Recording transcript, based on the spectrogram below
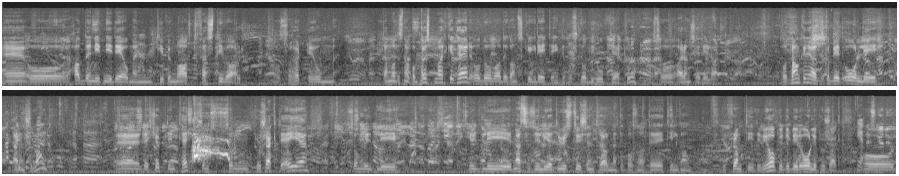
Eh, Og hadde en liten idé om en type matfestival. Og så hørte jeg om De hadde snakket om høstmarked her, og da var det ganske greit egentlig å få slått i hop de to og så arrangere i lag. Og Tanken er at det skal bli et årlig arrangement. Eh, Det er kjøpt inn telt som, som prosjektet eier, som vil bli, vil bli mest sannsynlig et utstyrssentral etterpå, sånn at det er tilgang for framtiden. Vi håper jo det blir et årlig prosjekt. Og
